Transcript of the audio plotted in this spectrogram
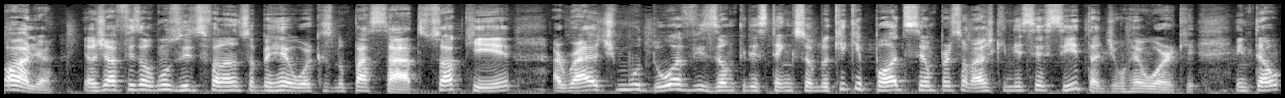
Olha, eu já fiz alguns vídeos falando sobre reworks no passado, só que a Riot mudou a visão que eles têm sobre o que, que pode ser um personagem que necessita de um rework. Então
